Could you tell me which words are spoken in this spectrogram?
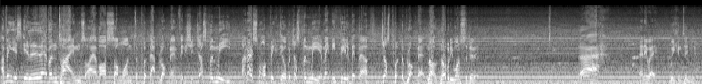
I think it's 11 times I have asked someone to put that block there and finish it. Just for me. I know it's not a big deal, but just for me, it make me feel a bit better. Just put the block there. No, nobody wants to do it. Ah. Anyway, we continue.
